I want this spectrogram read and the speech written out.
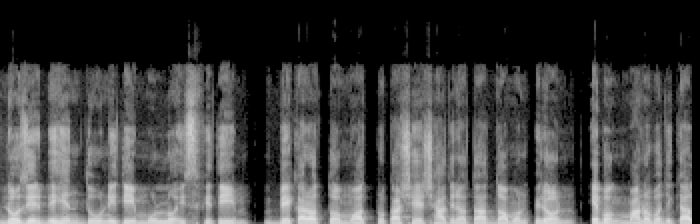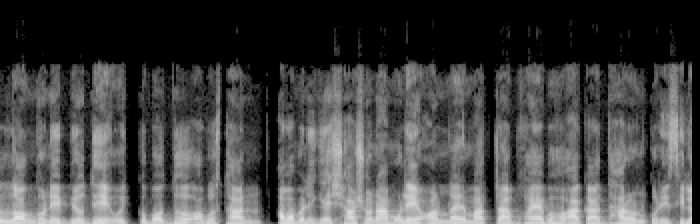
নজিরবিহীন দুর্নীতি, মূল্যস্ফীতি, বেকারত্ব, মত প্রকাশের স্বাধীনতা দমনপীড়ন এবং মানবাধিকার লঙ্ঘনের বিরুদ্ধে ঐক্যবদ্ধ অবস্থান। আওয়ামী লীগের শাসন আমলে অন্যায়ের মাত্রা ভয়াবহ আকার ধারণ করেছিল।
